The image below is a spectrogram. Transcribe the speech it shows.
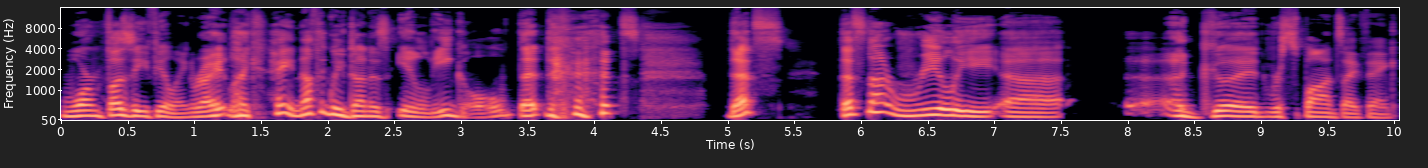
warm fuzzy feeling, right? Like, hey, nothing we've done is illegal. That that's that's that's not really uh, a good response, I think.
